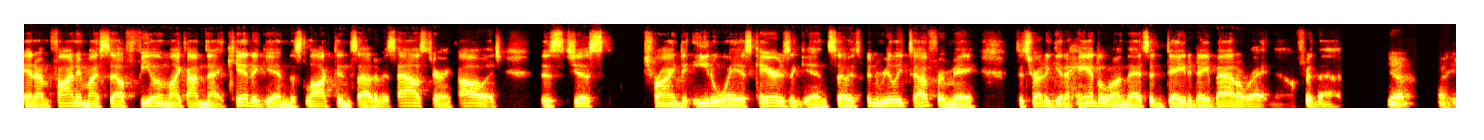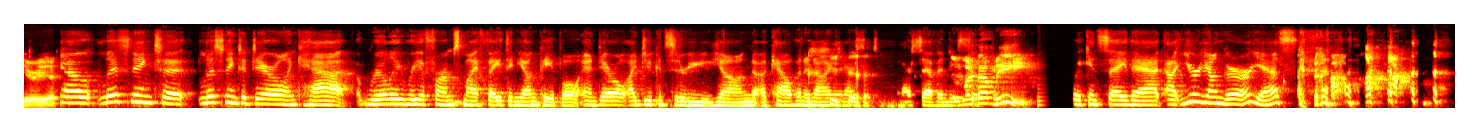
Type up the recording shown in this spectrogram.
And I'm finding myself feeling like I'm that kid again that's locked inside of his house during college, that's just trying to eat away his cares again. So it's been really tough for me to try to get a handle on that. It's a day to day battle right now for that. Yeah. I hear you. You know, listening to listening to Daryl and Kat really reaffirms my faith in young people. And Daryl, I do consider you young. Uh, Calvin and I are in our seventies. What about me? We can say that uh, you're younger. Yes.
